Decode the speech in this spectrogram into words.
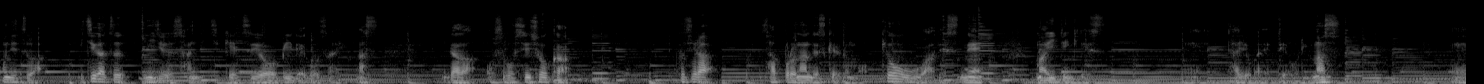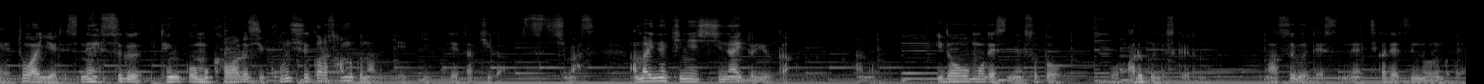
本日は1月23日月曜日でございます。いかがお過ごしでしょうか？こちら札幌なんですけれども今日はですねまあいい天気です、えー、太陽が出ております。えー、とはいえですねすぐ天候も変わるし今週から寒くなるって言ってた気がします。あまりね気にしないというかあの移動もですね外を歩くんですけれども、まあ、すぐですね地下鉄に乗るので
